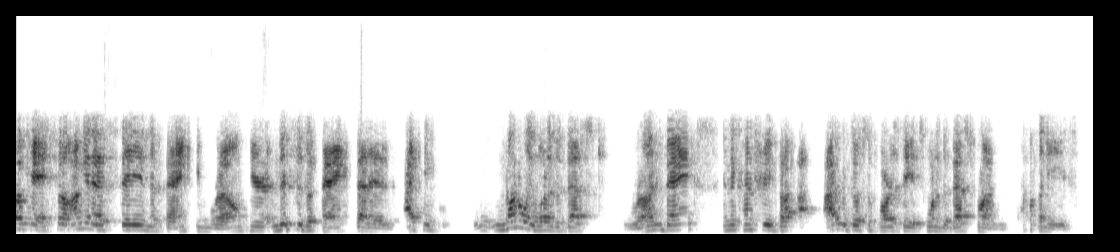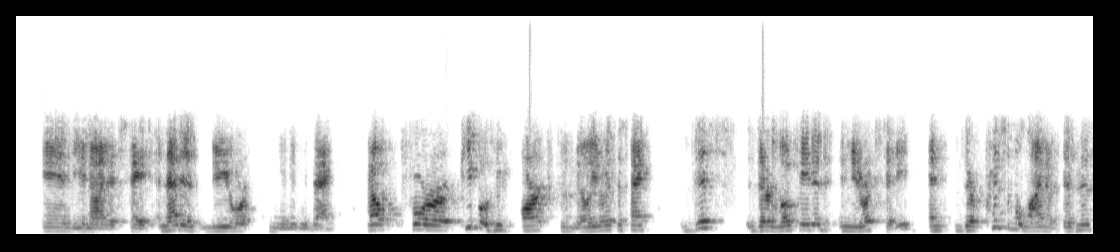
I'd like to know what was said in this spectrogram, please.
Okay, so I'm going to stay in the banking realm here. And this is a bank that is, I think, not only one of the best run banks in the country, but I would go so far as to say it's one of the best run companies in the United States, and that is New York Community Bank. Now, for people who aren't familiar with this bank, this they're located in New York City, and their principal line of business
